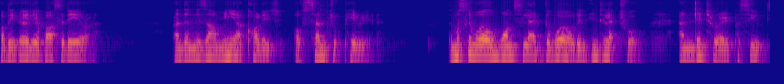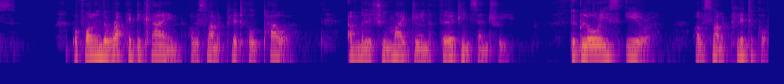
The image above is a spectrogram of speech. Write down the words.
of the early Abbasid era, and the Nizamiya College of Seljuk period, the Muslim world once led the world in intellectual and literary pursuits. But following the rapid decline of Islamic political power and military might during the 13th century, the glorious era of Islamic political,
